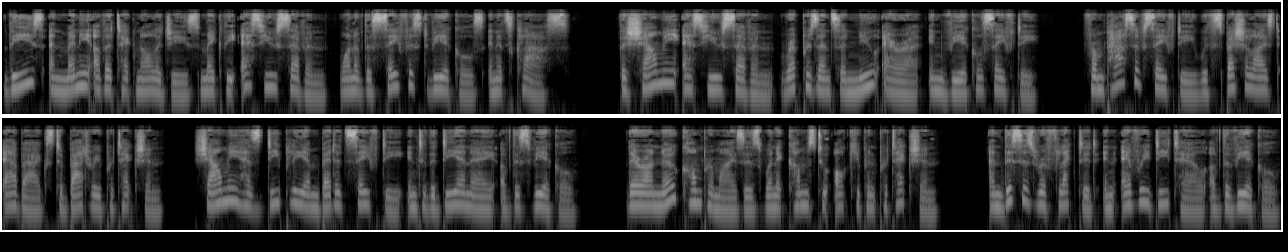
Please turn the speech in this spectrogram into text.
These and many other technologies make the SU7 one of the safest vehicles in its class. The Xiaomi SU7 represents a new era in vehicle safety. From passive safety with specialized airbags to battery protection, Xiaomi has deeply embedded safety into the DNA of this vehicle. There are no compromises when it comes to occupant protection, and this is reflected in every detail of the vehicle.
